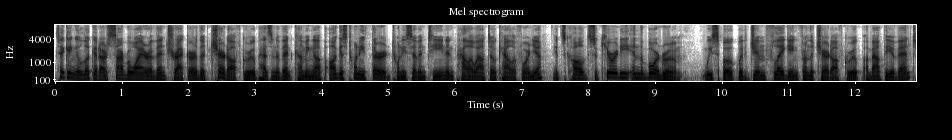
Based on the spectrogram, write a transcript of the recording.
Taking a look at our CyberWire event tracker, the Chertoff Group has an event coming up August 23, 2017, in Palo Alto, California. It's called Security in the Boardroom. We spoke with Jim Pflaging from the Chertoff Group about the event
